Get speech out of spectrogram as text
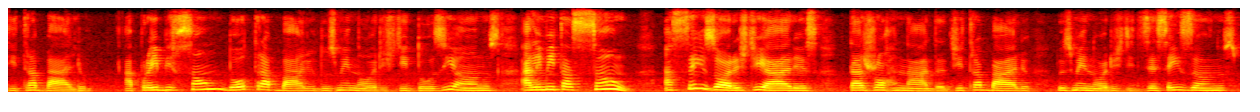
de trabalho, a proibição do trabalho dos menores de 12 anos, a limitação a seis horas diárias da jornada de trabalho dos menores de 16 anos,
